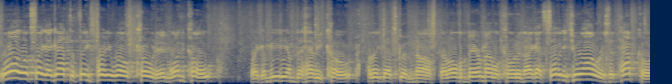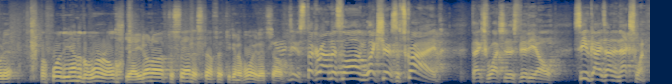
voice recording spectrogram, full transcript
Well, looks like I got the thing pretty well coated. One coat, like a medium to heavy coat. I think that's good enough. Got all the bare metal coated, and I got 72 hours to top coat it before the end of the world. Yeah, you don't have to sand this stuff if you can avoid it, so. If you stuck around this long, like, share, subscribe. Thanks for watching this video. See you guys on the next one.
